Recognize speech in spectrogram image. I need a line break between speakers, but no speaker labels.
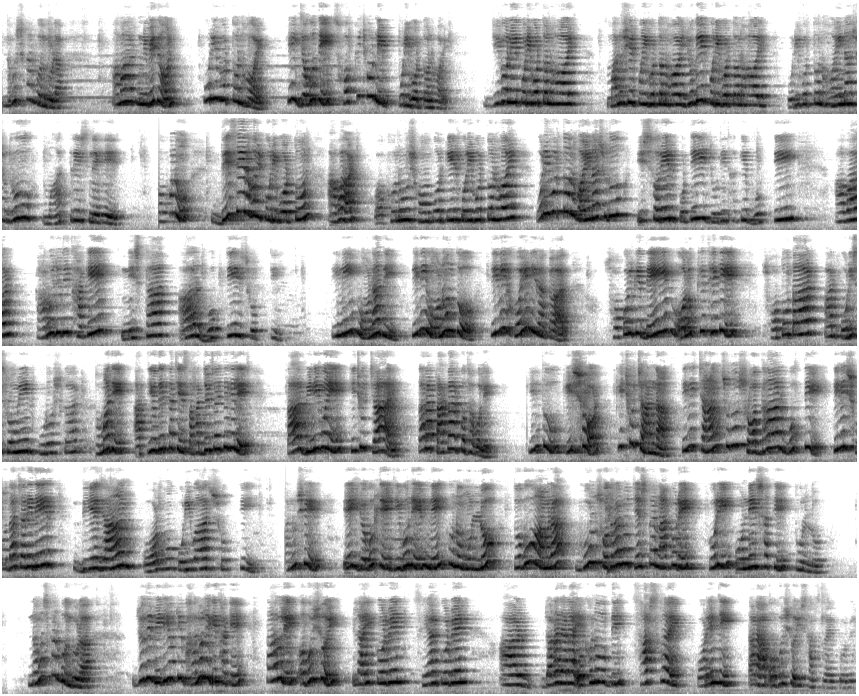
নমস্কার বন্ধুরা। আমার নিবেদন পরিবর্তন হয়। এই জগতে সব কিছুর পরিবর্তন হয়। জীবনের পরিবর্তন হয়, মানুষের পরিবর্তন হয়, যুগের পরিবর্তন হয়। পরিবর্তন হয় না শুধু মাতৃ স্নেহের। কখনো দেশের হয় পরিবর্তন, আবার কখনো সম্পর্কের পরিবর্তন হয়। পরিবর্তন হয় না শুধু ঈশ্বরের প্রতি যদি থাকে ভক্তি, আবার কারও যদি থাকে নিষ্ঠা আর ভক্তির শক্তি, তিনি অনাদি, তিনি অনন্ত, তিনি হয়ে নিরাকার। সকলকে দেন অলক্ষ্যে থেকে সততার আর পরিশ্রমের পুরস্কার। সমাজে আত্মীয়দের কাছে সাহায্য চাইতে গেলে তার বিনিময়ে কিছু চায় তারা টাকার কথা বলে। কিন্তু ঈশ্বর কিছু চান না। তিনি চান শুধু শ্রদ্ধার ভক্তি। তিনি সদাচারীদের দিয়ে যান কর্ম, পরিবার, শক্তি। মানুষের এই জগতে জীবনের নেই কোনো মূল্য। তবুও আমরা ভুল শোধরানোর চেষ্টা না করে করি অন্যের সাথে তুল্য। নমস্কার বন্ধুরা। যদি ভিডিওটি ভালো লেগে থাকে, তাহলে অবশ্যই লাইক করবেন শেয়ার করবেন। আর যারা যারা এখনও অবধি সাবস্ক্রাইব করেননি, তারা অবশ্যই সাবস্ক্রাইব করবেন।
